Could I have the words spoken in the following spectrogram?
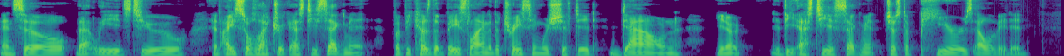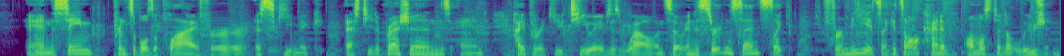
And so that leads to an isoelectric ST segment. But because the baseline of the tracing was shifted down, you know, the ST segment just appears elevated. And the same principles apply for ischemic ST depressions and hyperacute T waves as well. And so, in a certain sense, like for me, it's like it's all kind of almost an illusion.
